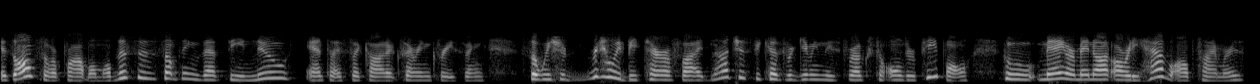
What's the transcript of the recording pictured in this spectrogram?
is also a problem. Well, this is something that the new antipsychotics are increasing. So we should really be terrified, not just because we're giving these drugs to older people who may or may not already have Alzheimer's.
